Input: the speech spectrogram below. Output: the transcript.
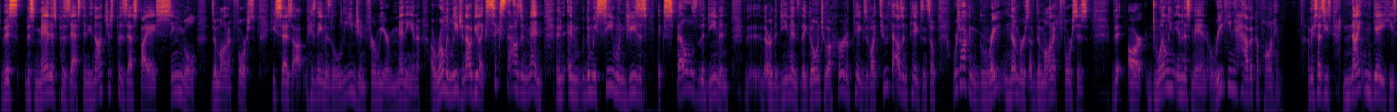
this this man is possessed and he's not just possessed by a single demonic force. He says uh, his name is legion for we are many and a, a roman legion that would be like 6000 men. And and then we see when jesus expels the demon or the demons they go into a herd of pigs of like 2000 pigs. And so we're talking great numbers of demonic forces that are dwelling in this man wreaking havoc upon him I mean, it says he's night and day. He's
